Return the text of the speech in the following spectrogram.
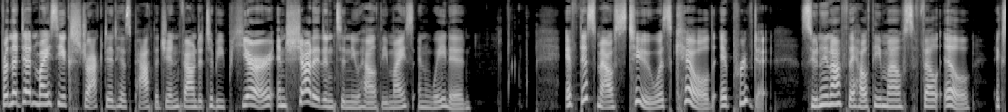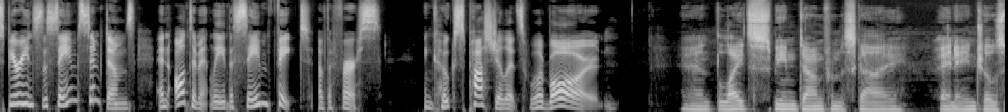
From the dead mice, he extracted his pathogen, found it to be pure, and shot it into new healthy mice and waited. If this mouse, too, was killed, it proved it. Soon enough, the healthy mouse fell ill, experienced the same symptoms, and ultimately the same fate of the first and Koch's postulates were born. And lights beamed down from the sky, and angels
